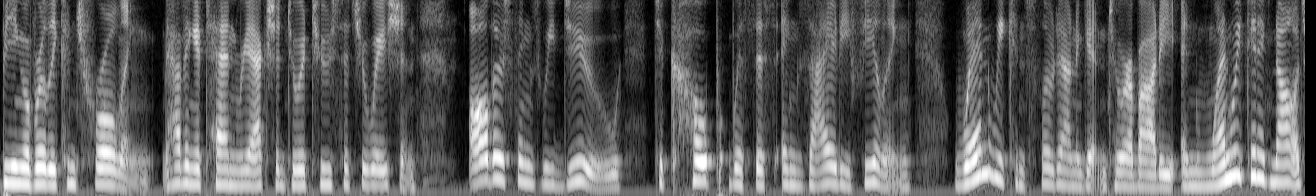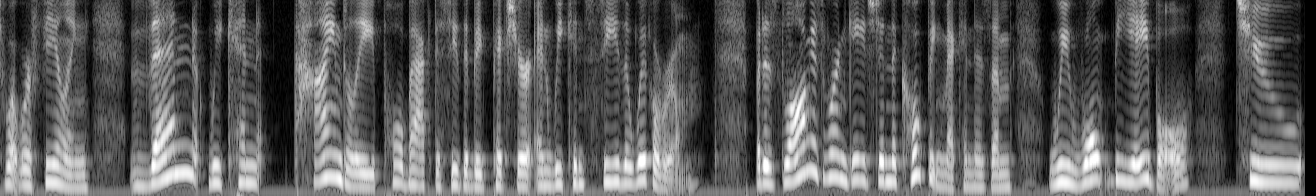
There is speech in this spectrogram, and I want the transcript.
being overly controlling, having a 10 reaction to a 2 situation. All those things we do to cope with this anxiety feeling, when we can slow down and get into our body, and when we can acknowledge what we're feeling, then we can kindly pull back to see the big picture and we can see the wiggle room. But as long as we're engaged in the coping mechanism, we won't be able to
